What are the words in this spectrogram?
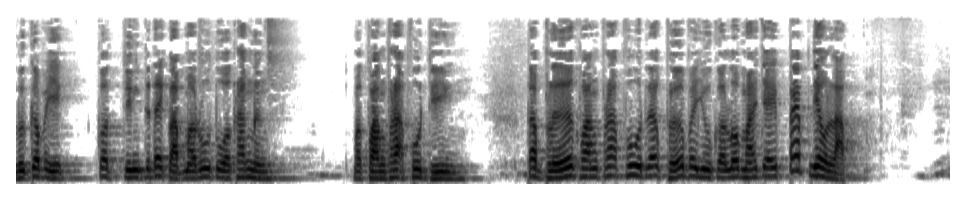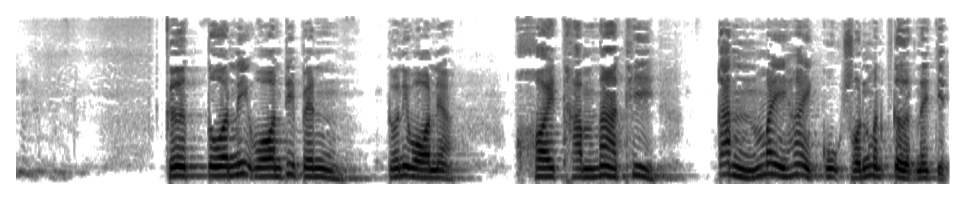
หลุดก็ไปอีก ก็จึงจะได้กลับมารู้ตัวครั้งหนึ่ง มาฟังพระพูดทิ้งถ้าเผลอฟังพระพูดแล้วเผลอไปอยู่กับลมหายใจ แป๊บเดียวหลับ คือตัวนิวรณ์ที่เป็นตัวนิวรณ์เนี่ย คอยทำหน้าที่กั้นไม่ให้กุศลมันเกิดในจิต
